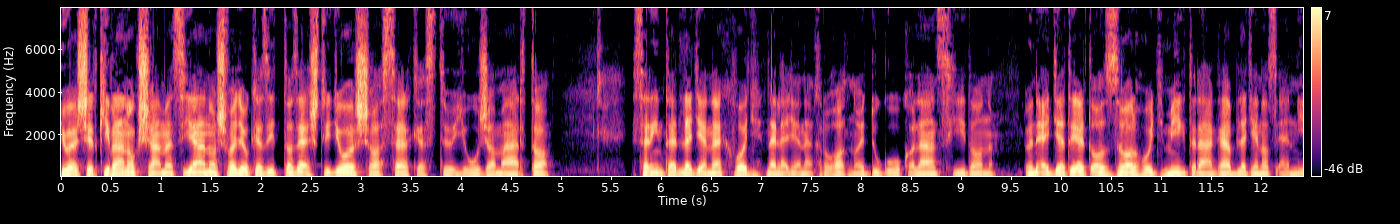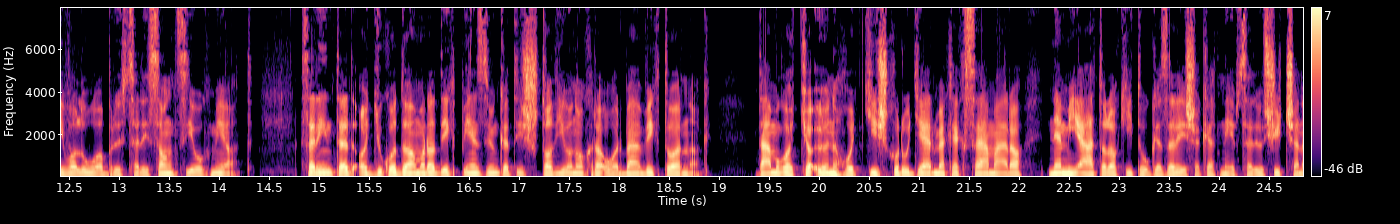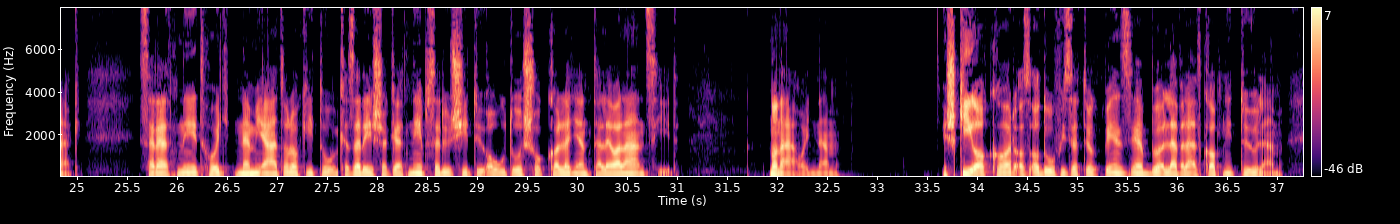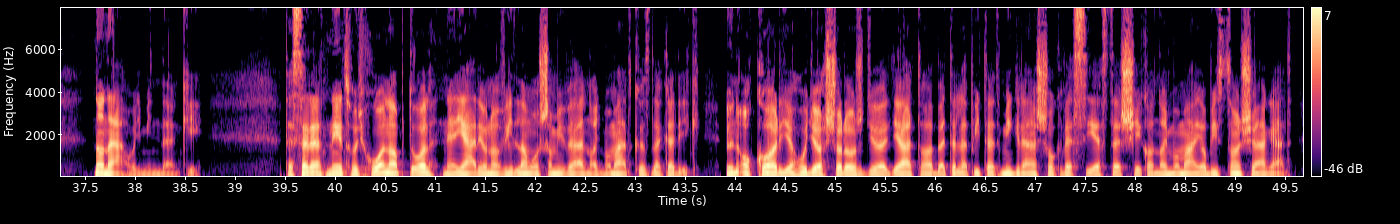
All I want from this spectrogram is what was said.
Jó estét kívánok, Sámeszi János vagyok, ez itt az Esti Gyorsa, a szerkesztő Józsa Márta. Szerinted legyenek, vagy ne legyenek rohadt nagy dugók a Lánchídon? Ön egyetért azzal, hogy még drágább legyen az ennivaló a brüsszeli szankciók miatt? Szerinted adjuk oda a maradék pénzünket is stadionokra Orbán Viktornak? Támogatja ön, hogy kiskorú gyermekek számára nemi átalakító kezeléseket népszerűsítsenek? Szeretnéd, hogy nemi átalakító kezeléseket népszerűsítő autósokkal legyen tele a Lánchíd? Na náhogy nem. És ki akar az adófizetők pénzéből levelet kapni tőlem? Na náhogy mindenki. Te szeretnéd, hogy holnaptól ne járjon a villamos, amivel nagymamát közlekedik? Ön akarja, hogy a Soros György által betelepített migránsok veszélyeztessék a nagymamája biztonságát?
